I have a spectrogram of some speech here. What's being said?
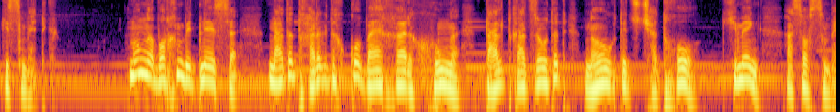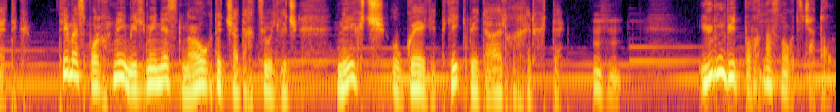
гэсэн байдаг. Мөн бурхан биднээс надад харагдахгүй байхаар хүн далд газруудад нуугдж чадах уу хэмээн асуусан байдаг. Тиймээс бурханы мэлминээс нуугдж чадах зүйл гэж нэгч үгүй гэдгийг бид ойлгох хэрэгтэй. Ер нь бид бурханаас нуугдж чадах уу?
